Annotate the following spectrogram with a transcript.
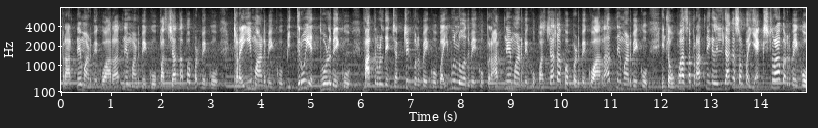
ಪ್ರಾರ್ಥನೆ ಮಾಡಬೇಕು, ಆರಾಧನೆ ಮಾಡಬೇಕು, ಪಶ್ಚಾತ್ತಾಪ ಪಡಬೇಕು, ಟ್ರೈ ಮಾಡಬೇಕು ಬಿದ್ದರೂ ಎದ್ದೋಳ್ಬೇಕು ಮಾತ್ರವಲ್ಲದೆ ಚರ್ಚೆಗೆ ಬರಬೇಕು, ಬೈಬಲ್ ಓದಬೇಕು, ಪ್ರಾರ್ಥನೆ ಮಾಡಬೇಕು, ಪಶ್ಚಾತ್ತಾಪ ಪಡಬೇಕು, ಆರಾಧನೆ ಮಾಡಬೇಕು, ಇಂಥ ಉಪವಾಸ ಪ್ರಾರ್ಥನೆಗಳಿಲ್ದಾಗ ಸ್ವಲ್ಪ ಎಕ್ಸ್ಟ್ರಾ ಬರಬೇಕು,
